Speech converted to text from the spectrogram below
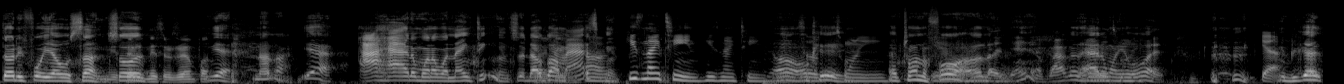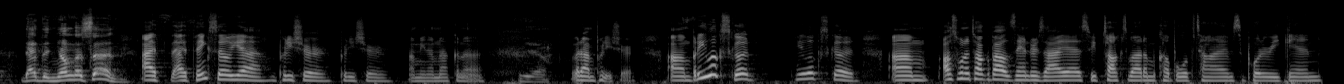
34 year old son. Mr. So Mr. Grandpa? yeah, no, no, yeah. I had him when I was 19, so that's what I'm Uh, asking. he's 19. He's 19. oh, so okay. 20. At 24, I was like, damn, Vargas had him when you were what? Yeah. Because that's the younger son. I th- I think so. Yeah. I'm pretty sure. Pretty sure. I mean, I'm not gonna, Yeah. but I'm pretty sure. Um, but he looks good. He looks good. Um, I also want to talk about Xander Zayas. We've talked about him a couple of times. The Puerto Rican,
